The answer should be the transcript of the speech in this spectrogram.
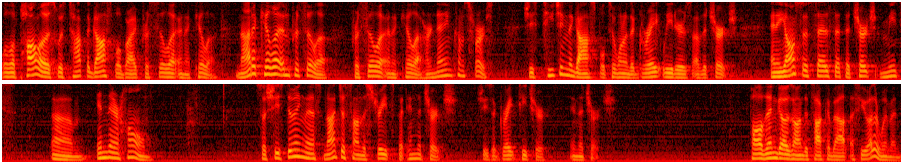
Well, Apollos was taught the gospel by Priscilla and Aquila. Not Aquila and Priscilla, Priscilla and Aquila. Her name comes first. She's teaching the gospel to one of the great leaders of the church. And he also says that the church meets um, in their home so she's doing this not just on the streets, but in the church. She's a great teacher in the church. Paul then goes on to talk about a few other women.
